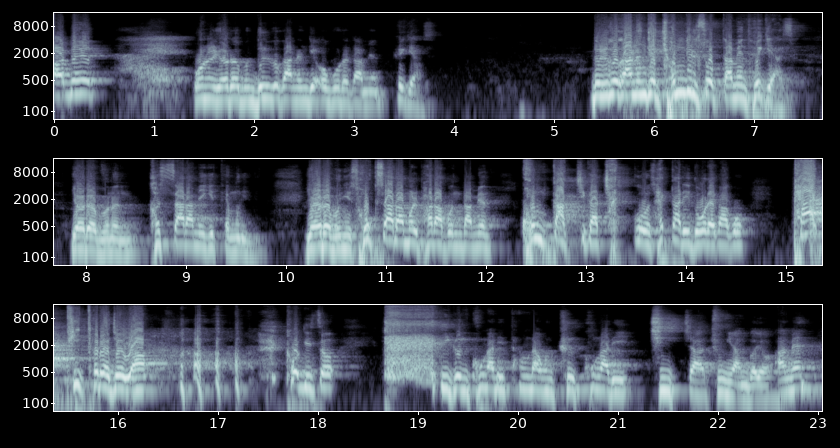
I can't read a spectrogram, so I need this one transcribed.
아멘. 오늘 여러분 늙어가는 게 억울하다면 회개하세요. 늙어가는 게 견딜 수 없다면 회개하세요. 여러분은 겉사람이기 때문입니다. 여러분이 속사람을 바라본다면 콩깍지가 자꾸 색깔이 노래가고 팍 비틀어져야 거기서 익은 콩알이 딱 나온 그 콩알이 진짜 중요한 거요. 아멘.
